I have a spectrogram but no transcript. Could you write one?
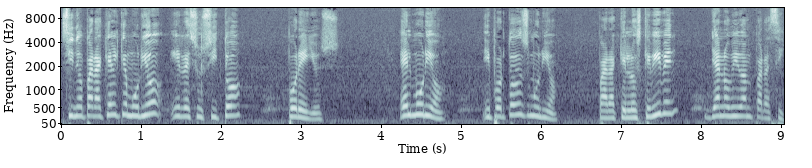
sino para aquel que murió y resucitó por ellos. Él murió y por todos murió, para que los que viven ya no vivan para sí.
